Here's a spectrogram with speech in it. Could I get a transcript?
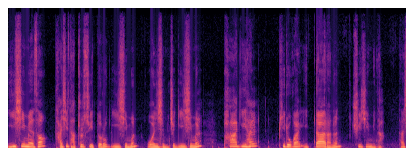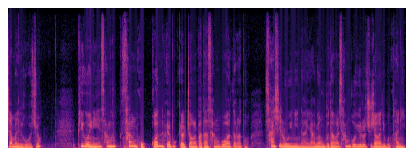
2심에서 다시 다툴 수 있도록 2심은 원심, 즉 2심을 파기할 필요가 있다라는 취지입니다. 다시 한번 읽어보죠. 피고인이 상, 상고권 회복 결정을 받아 상고하더라도 사실 오인이나 양형 부당을 상고유로 주장하지 못하니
